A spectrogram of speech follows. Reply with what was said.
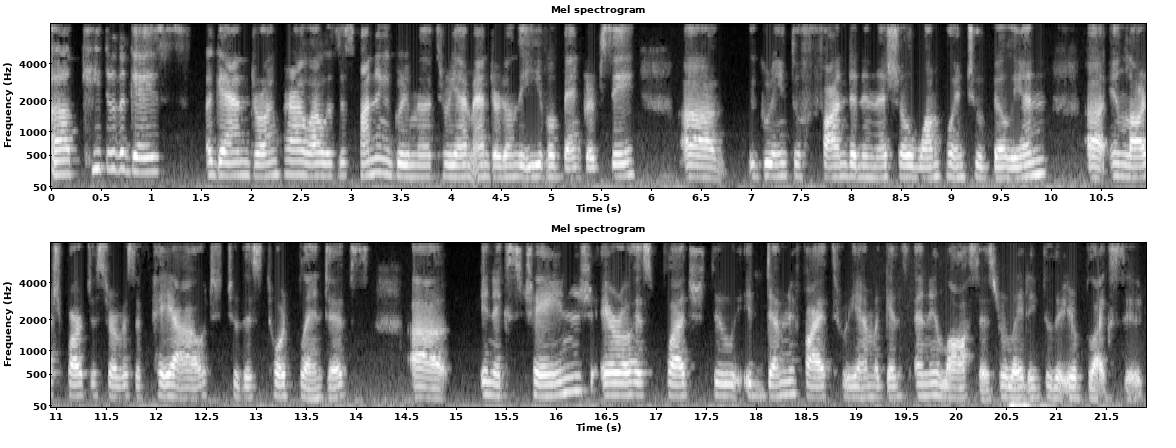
Uh, key to the case, again, drawing parallel, is this funding agreement that 3M entered on the eve of bankruptcy, uh, agreeing to fund an initial 1.2 billion, uh, in large part to serve as a payout to these tort plaintiffs. In exchange, Aearo has pledged to indemnify 3M against any losses relating to the earplug suit.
